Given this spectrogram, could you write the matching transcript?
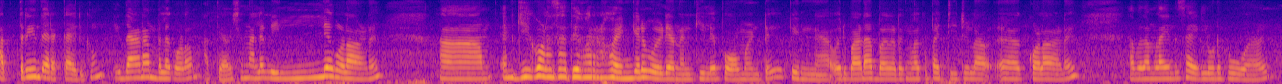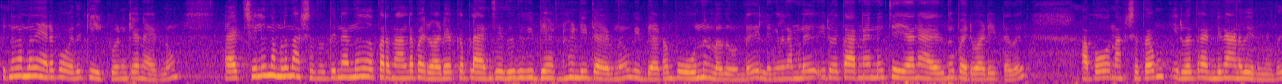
അത്രയും തിരക്കായിരിക്കും. ഇതാണ് അമ്പലക്കുളം. അത്യാവശ്യം നല്ല വലിയ കുളമാണ്. എനിക്ക് ഈ കുളം സത്യം പറഞ്ഞാൽ ഭയങ്കര പേടിയാണ് എനിക്കില്ലേ പോകാൻ വേണ്ടിയിട്ട് പിന്നെ ഒരുപാട് അപകടങ്ങളൊക്കെ പറ്റിയിട്ടുള്ള കുളമാണ് അപ്പോൾ നമ്മൾ അതിന്റെ സൈഡിലൂടെ പോവുകയാണ് പിന്നെ നമ്മൾ നേരെ പോയത് കേക്ക് മേടിക്കാനായിരുന്നു. ആക്ച്വലി നമ്മൾ നക്ഷത്രത്തിന്റെ അന്ന് പിറന്നാളിന്റെ പരിപാടിയൊക്കെ പ്ലാൻ ചെയ്തത് വിദ്യാടന് വേണ്ടിയിട്ടായിരുന്നു. വിദ്യാടം പോകുന്നുള്ളതുകൊണ്ട് ഇല്ലെങ്കിൽ നമ്മൾ ഇരുപത്താറിന് തന്നെ ചെയ്യാനായിരുന്നു പരിപാടി ഇട്ടത്. അപ്പോൾ നക്ഷത്രം ഇരുപത്തിരണ്ടിനാണ് വരുന്നത്.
